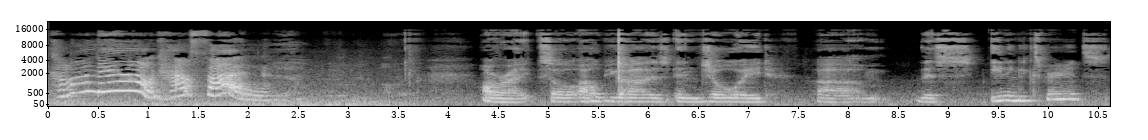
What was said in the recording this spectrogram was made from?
come on down, have fun. All right, so I hope you guys enjoyed um, this eating experience.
